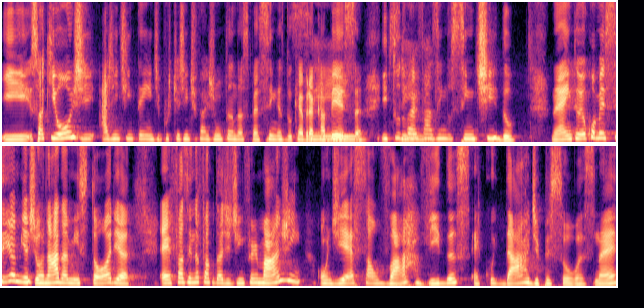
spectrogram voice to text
E só que hoje a gente entende porque a gente vai juntando as pecinhas do quebra-cabeça e tudo sim. vai fazendo sentido, né? Então eu comecei a minha jornada, a minha história, é, fazendo a faculdade de enfermagem, onde é salvar vidas, é cuidar de pessoas, né?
